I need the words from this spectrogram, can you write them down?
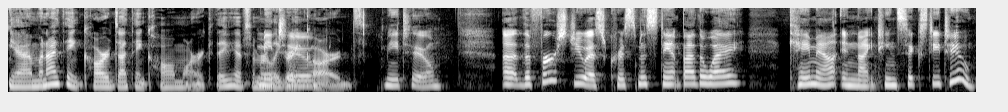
Yeah, and when I think cards, I think Hallmark. They have some Me really great cards. Me too. Uh, the first U.S. Christmas stamp, by the way, came out in 1962.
